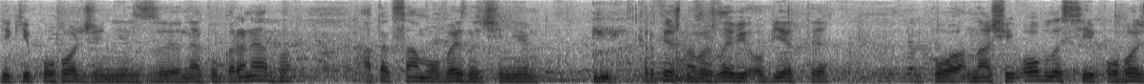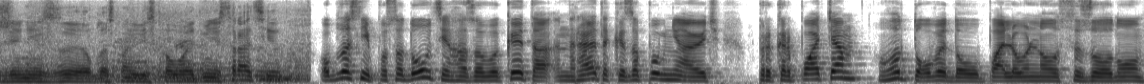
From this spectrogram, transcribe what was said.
які погоджені з НЕК «Укренерго», а так само визначені критично важливі об'єкти по нашій області, погоджені з обласною військовою адміністрацією. Обласні посадовці, газовики та енергетики запевняють, Прикарпаття готове до опалювального сезону.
